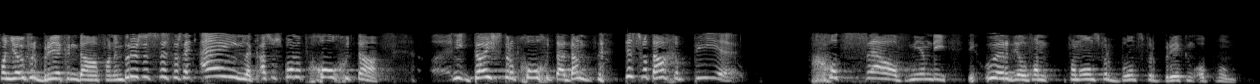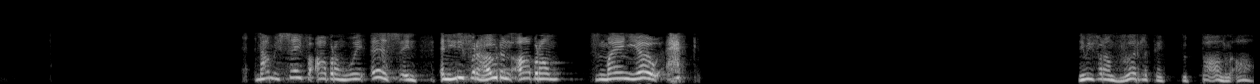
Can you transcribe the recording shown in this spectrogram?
van jou verbreeking daarvan. En broers en susters, uiteindelik, as ons kom op Golgotha, in die duister op Golgotha, dan dis wat daar gebeur. God self neem die die oordeel van van ons verbondsverbreeking op hom. Nou my sê vir Abraham hoe hy is en in hierdie verhouding Abraham tussen my en jou, ek neem die verantwoordelikheid totaal en al.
